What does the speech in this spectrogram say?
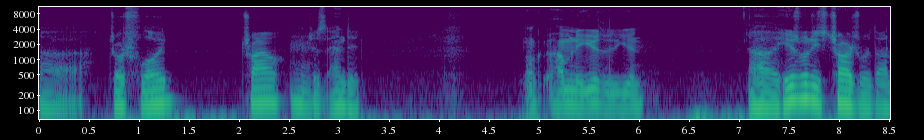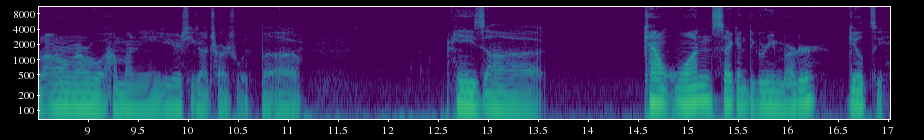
uh, George Floyd trial Mhm. just ended. Okay, how many years is he getting? Uh, here's what he's charged with. I don't, I don't remember what, how many years he got charged with, but uh, he's uh, count one, second degree murder, guilty.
